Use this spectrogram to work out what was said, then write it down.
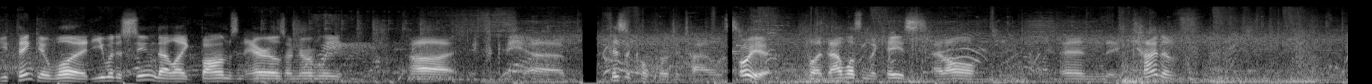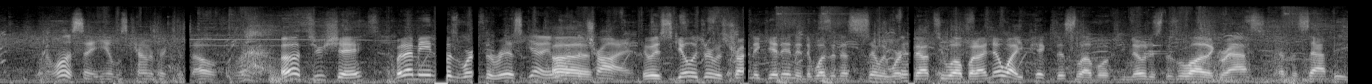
You'd think it would. You would assume that like bombs and arrows are normally uh, uh, physical projectiles, Oh yeah. but that wasn't the case at all. And it kind of, want to say he almost counterpicked himself. Oh, touche. But I mean, it was worth the risk. yeah, it was worth Uh, a try. It was Skilliger was trying to get in, and it wasn't necessarily working out too well. But I know why he picked this level. If you notice, there's a lot of grass and the sappy.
